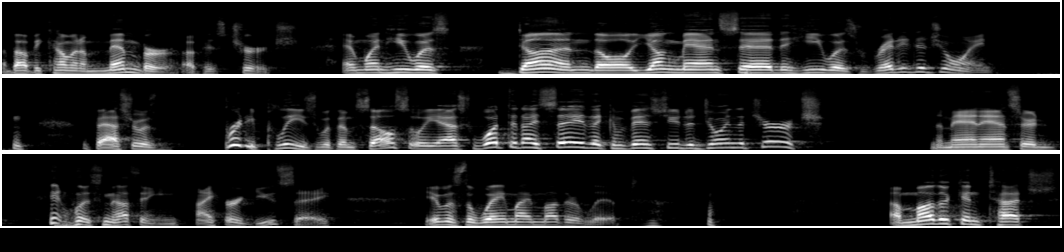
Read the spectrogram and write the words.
about becoming a member of his church. And when he was done, the young man said he was ready to join. the pastor was pretty pleased with himself, so he asked, What did I say that convinced you to join the church? And the man answered, It was nothing I heard you say. It was the way my mother lived. A mother can touch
